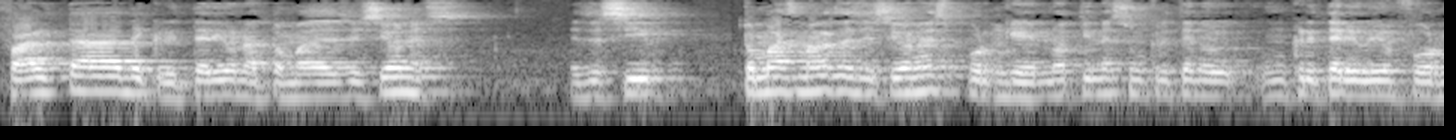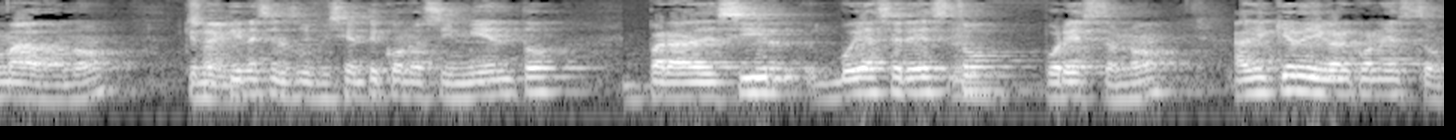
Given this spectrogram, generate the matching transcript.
falta de criterio en la toma de decisiones. Es decir, tomas malas decisiones porque no tienes un criterio, un criterio bien formado, ¿no? Que no Sí. tienes el suficiente conocimiento para decir, voy a hacer esto por esto, ¿no? ¿A qué quiero llegar con esto?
